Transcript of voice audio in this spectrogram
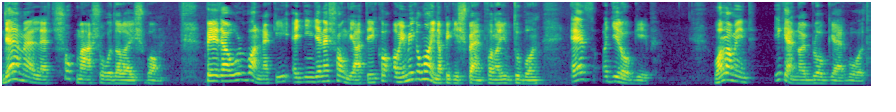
De emellett sok más oldala is van. Például van neki egy ingyenes hangjátéka, ami még a mai napig is fent van a Youtube-on. Ez a gyilokgép. Valamint igen nagy blogger volt.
